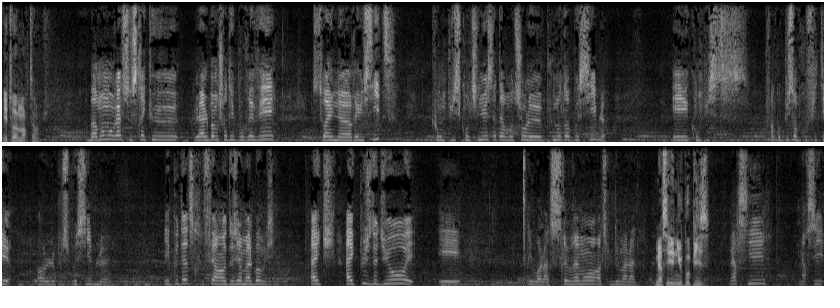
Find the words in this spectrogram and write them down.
Et toi, Martin? Bah moi, mon rêve, ce serait que l'album Chanter pour rêver soit une réussite qu'on puisse continuer cette aventure le plus longtemps possible et qu'on puisse, enfin, qu'on puisse en profiter euh, le plus possible et peut-être faire un deuxième album aussi avec, avec plus de duos et, et, et voilà, ce serait vraiment un truc de malade. Merci les New Poppies. Merci. Merci.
